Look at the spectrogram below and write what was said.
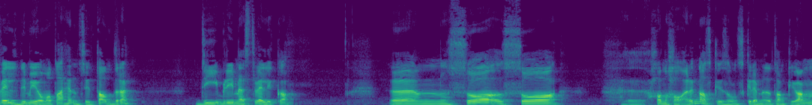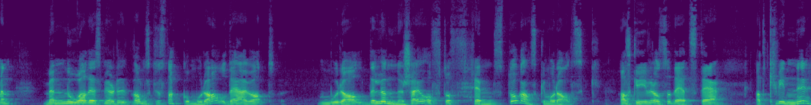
veldig mye om å ta hensyn til andre, de blir mest vellykka. Ehm, så, så eh, Han har en ganske sånn skremmende tankegang. Men, men, noe av det som gjør det vanskelig å snakke om moral, det er jo at moral Det lønner seg jo ofte å fremstå ganske moralsk. Han skriver også det et sted at kvinner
